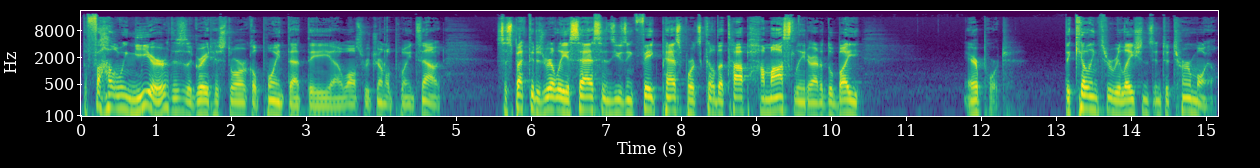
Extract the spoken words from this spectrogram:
The following year, this is a great historical point that the uh, Wall Street Journal points out. Suspected Israeli assassins using fake passports killed a top Hamas leader at a Dubai airport. The killing threw relations into turmoil.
